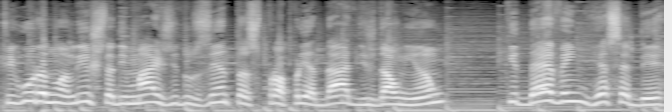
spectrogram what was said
figura numa lista de mais de 200 propriedades da União que devem receber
